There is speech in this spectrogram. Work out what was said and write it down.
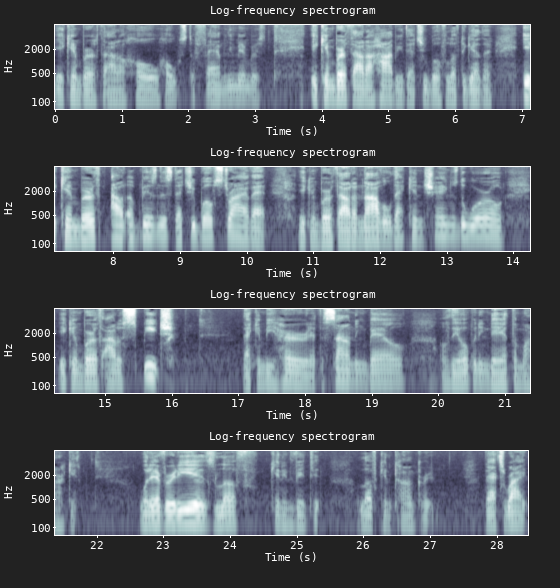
it can birth out a whole host of family members. It can birth out a hobby that you both love together. It can birth out a business that you both strive at. It can birth out a novel that can change the world. It can birth out a speech that can be heard at the sounding bell of the opening day at the market. Whatever it is, love can invent it. Love can conquer it. That's right.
